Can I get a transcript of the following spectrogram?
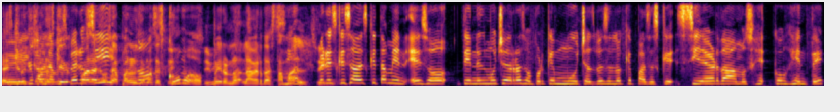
Es que lo que Uy, pasa es que hablamos, pero para, sí, o sea, para los no. demás es Sí, no, cómodo, sí. pero la, la verdad está Sí. mal. Sí. Pero es que sabes que también eso tienes mucha razón porque muchas veces lo que pasa es que sí de verdad vamos con gente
